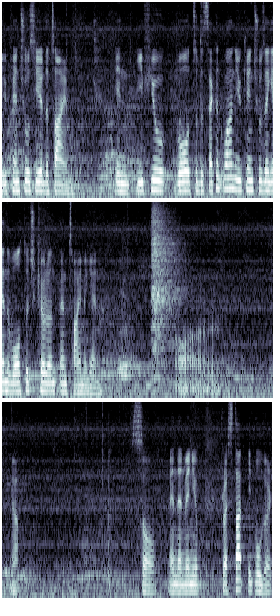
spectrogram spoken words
you can choose here the time in if you go to the second one you can choose again the voltage current and time again. Or yeah. So and then when you press start it will work.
